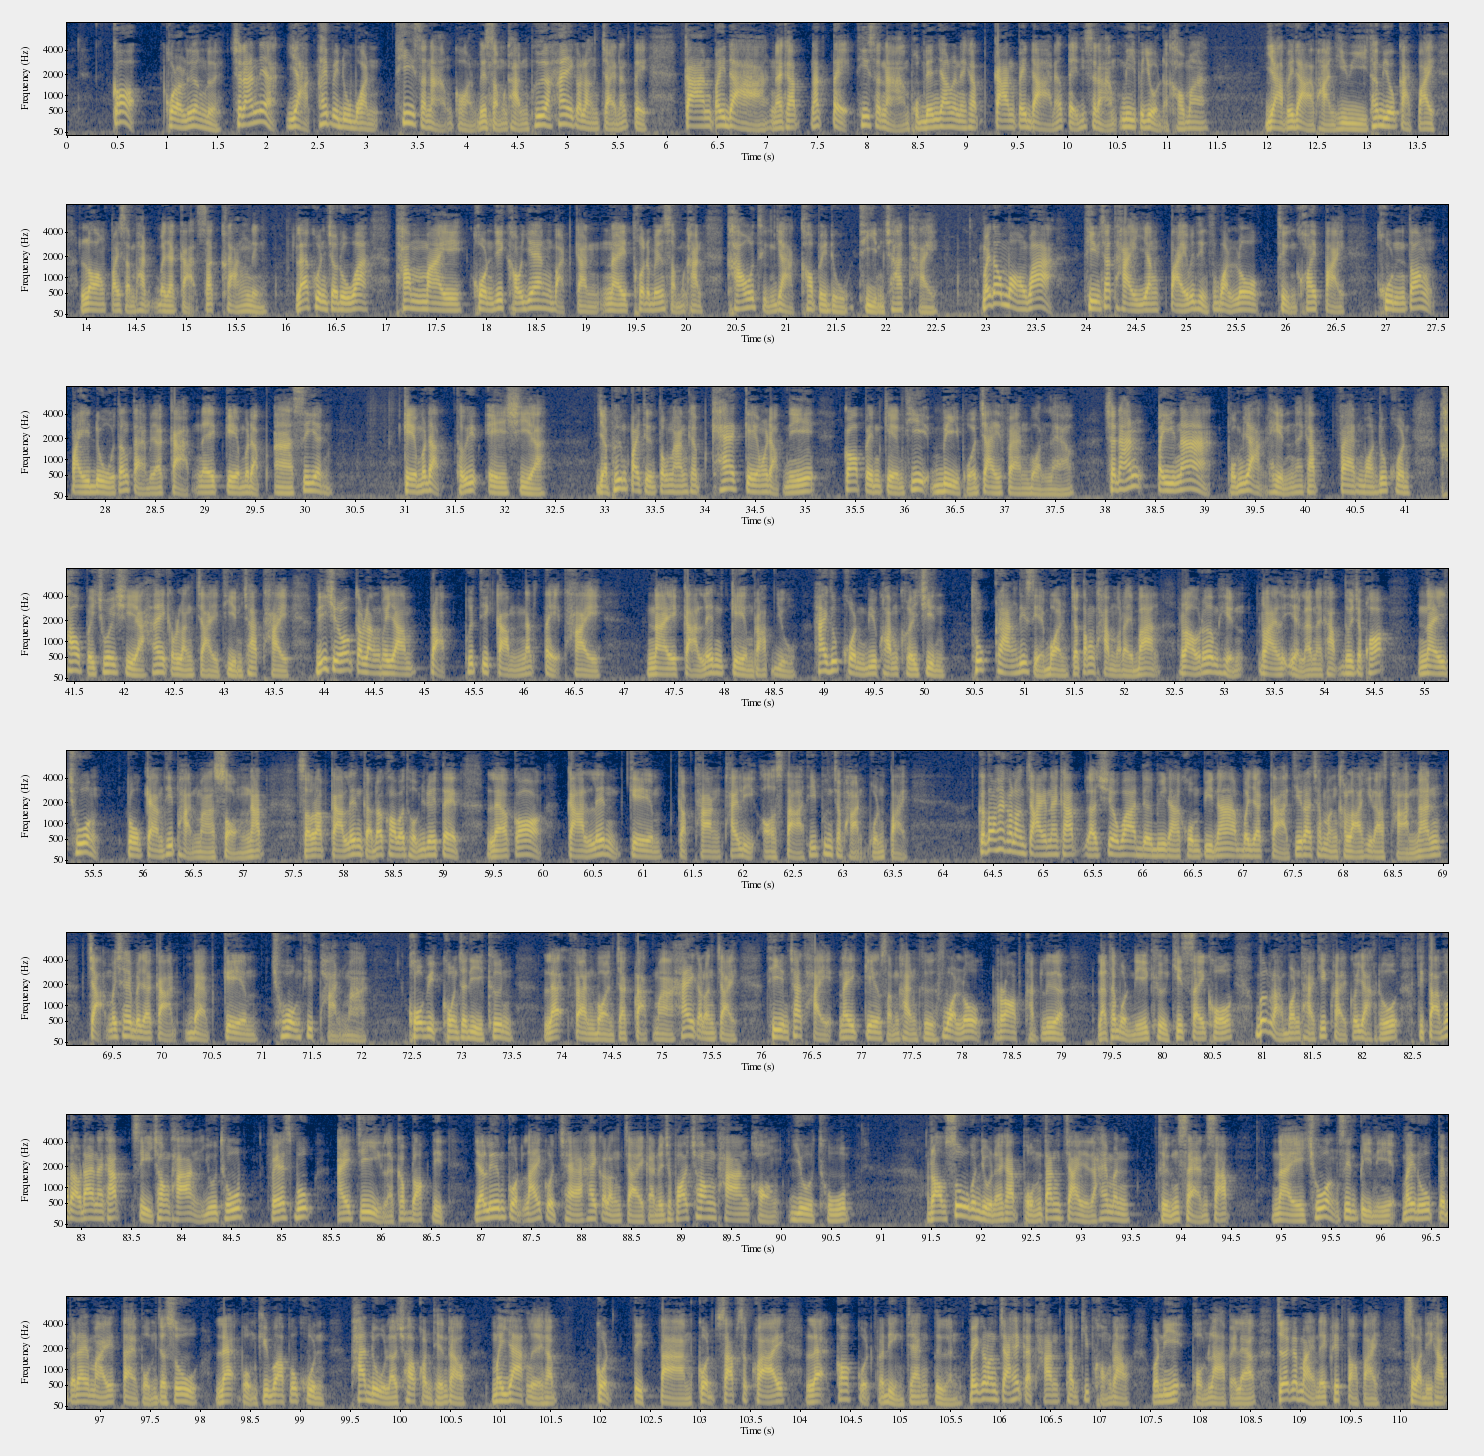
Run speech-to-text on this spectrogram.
ก็ คนละเรื่องเลย ฉะนั้นเนี่ยอยากให้ไปดูบอลที่สนามก่อนเป็นสำคัญเพื่อให้กำลังใจนักเตะ การไปด่านะครับนักเตะที่สนามผมเน้นย้ำเลยนะครับ การไปด่านักเตะที่สนามมีประโยชน์กับเขามาก อย่าไปด่าผ่านทีวี ถ้ามีโอกาสไปลองไปสัมผัสบรรยากาศสักครั้งหนึ่ง และคุณจะรู้ว่าทำไมคนที่เขาแย่งบัตรกันในทัวร์นาเมนต์สำคัญเขาถึงอยากเข้าไปดูทีมชาติไทย ไม่ต้องมองว่าทีมชาติไทยยังไปไม่ถึงฟุตบอลโลกถึงค่อยไป คุณต้องไปดูตั้งแต่บรรยากาศในเกมระดับอาเซียน เกมระดับทวีปเอเชีย อย่าเพิ่งไปถึงตรงนั้นครับ แค่เกมระดับนี้ก็เป็นเกมที่บีบหัวใจแฟนบอลแล้ว ฉะนั้นปีหน้าผมอยากเห็นนะครับแฟนบอลทุกคนเข้าไปช่วยเชียร์ให้กำลังใจทีมชาติไทย นิชิโร่กำลังพยายามปรับพฤติกรรมนักเตะไทย ในการเล่นเกมรับอยู่ ให้ทุกคนมีความเคยชิน ทุกครั้งที่เสียบอลจะต้องทำอะไรบ้าง เราเริ่มเห็นรายละเอียดแล้วนะครับ โดยเฉพาะในช่วงโปรแกรมที่ผ่านมา 2 นัดสำหรับการเล่นกับนครปฐมยูไนเต็ดแล้วก็ การเล่นเกมกับทางไทยลีกออสตาที่เพิ่งจะผ่านพ้นไป ก็ต้องให้กำลังใจนะครับ และเชื่อว่าเดือนมีนาคมปีหน้าบรรยากาศที่ราชมังคลากีฬาสถานนั้น จะไม่ใช่บรรยากาศแบบเกมช่วงที่ผ่านมาโควิดคงจะดีขึ้น และแฟนบอลจะกลับมาให้กำลังใจ ทีมชาติไทยในเกมสำคัญคือฟุตบอลโลกรอบคัดเลือกและทั้งหมดนี้คือคิดไซโค้งเบื้องหลังบอลไทยที่ใครก็อยากรู้ ติดตามพวกเราได้นะครับ 4 ช่องทาง YouTube Facebook IG และก็บล็อกดิ อย่าลืมกดไลค์กดแชร์ให้กำลังใจกัน โดยเฉพาะช่องทางของ YouTube เราสู้กันอยู่นะครับ ผมตั้งใจจะให้มันถึงแสนซับในช่วงสิ้นปีนี้ ไม่รู้เป็นไปได้ไหม แต่ผมจะสู้ และผมคิดว่าพวกคุณถ้าดูแล้วชอบคอนเทนต์เราไม่ยากเลยครับ กดติดตาม กด Subscribe และก็กดกระดิ่งแจ้งเตือน เป็นกำลังใจให้กับทางทำคลิปของเรา วันนี้ผมลาไปแล้ว เจอกันใหม่ในคลิปต่อไป สวัสดีครับ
